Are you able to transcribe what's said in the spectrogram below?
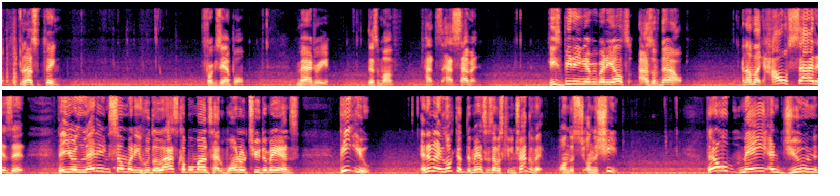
And that's the thing. For example, Madry this month has, has seven. He's beating everybody else as of now. And I'm like, how sad is it that you're letting somebody who the last couple months had one or two demands beat you? And then I looked at demands because I was keeping track of it on the on the sheet. They're all May and June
